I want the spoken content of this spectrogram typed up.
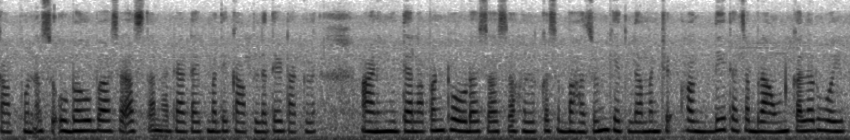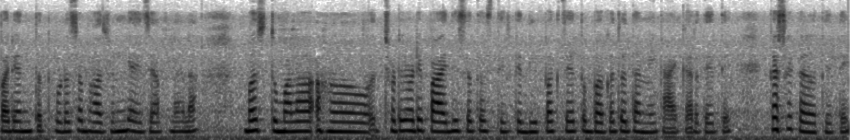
कापून. असं उभं उभं असं असताना त्या टाईपमध्ये कापलं ते टाकलं. आणि त्याला पण थोडंसं असं हलकंसं भाजून घेतलं. म्हणजे अगदी त्याचा ब्राऊन कलर होईपर्यंत थोडंसं भाजून घ्यायचं आपल्याला. बस तुम्हाला छोटे छोटे पाय दिसत असतील ते दीपकचे. तो बघत होता मी काय करते ते? कसं करत ते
